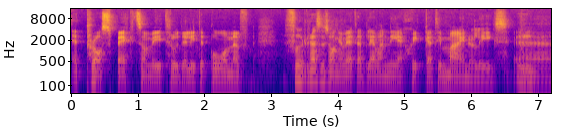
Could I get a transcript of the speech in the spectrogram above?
ett prospect som vi trodde lite på. Men förra säsongen vet jag blev han nedskickad till minor leagues. Eh,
